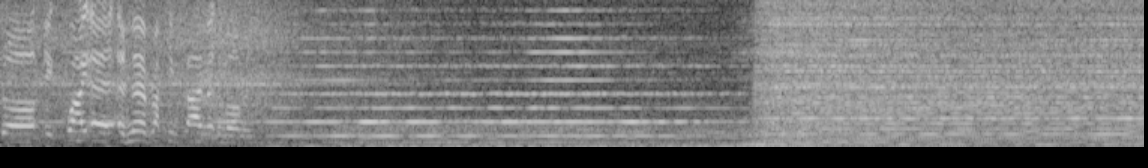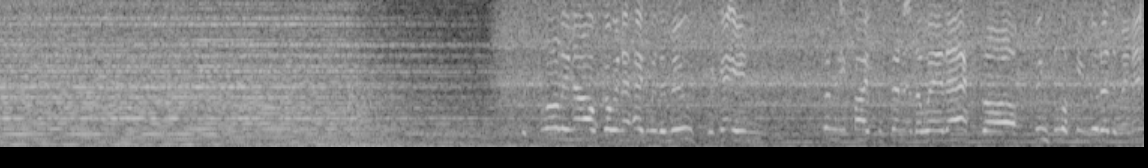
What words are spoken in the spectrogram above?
so it's quite a, a nerve-wracking time at the moment. 75% of the way there, so things are looking good at the minute.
